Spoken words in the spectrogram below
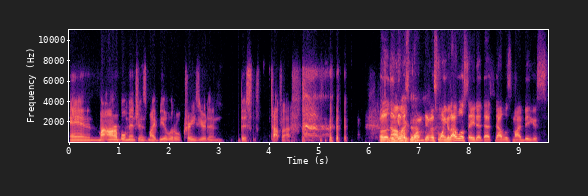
and my honorable mentions might be a little crazier than this top five. Well, give like us one. Give us one, because I will say that that that was my biggest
